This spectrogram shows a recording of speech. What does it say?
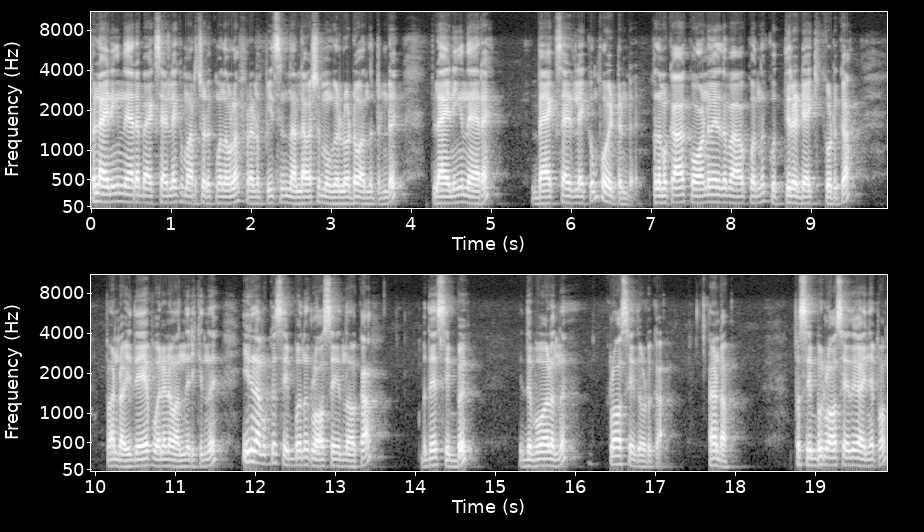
അപ്പോൾ ലൈനിങ് നേരെ ബാക്ക് സൈഡിലേക്ക് മറിച്ച് കൊടുക്കുമ്പോൾ നമ്മളെ ഫ്രണ്ട് പീസിന് നല്ല വശം മുകളിലോട്ട് വന്നിട്ടുണ്ട്. ലൈനിങ് നേരെ ബാക്ക് സൈഡിലേക്കും പോയിട്ടുണ്ട്. അപ്പോൾ നമുക്ക് ആ കോണ് വരുന്ന ഭാഗമൊക്കെ കുത്തി റെഡിയാക്കി കൊടുക്കാം. കണ്ടോ ഇതേപോലെയാണ് വന്നിരിക്കുന്നത്. ഇനി നമുക്ക് സിബ് ഒന്ന് ക്ലോസ് ചെയ്ത് നോക്കാം. ഇതേ സിബ് ഇതുപോലെ ഒന്ന് ക്ലോസ് ചെയ്ത് കൊടുക്കാം. കണ്ടോ? അപ്പോൾ സിബ് ക്ലോസ് ചെയ്ത് കഴിഞ്ഞപ്പം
